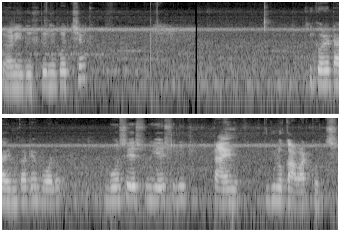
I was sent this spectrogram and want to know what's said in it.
রনি দুষ্টুমি করছে। কি করে টাইম কাটে বলো? বসে শুয়ে শুধু টাইমগুলো কাভার করছি।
